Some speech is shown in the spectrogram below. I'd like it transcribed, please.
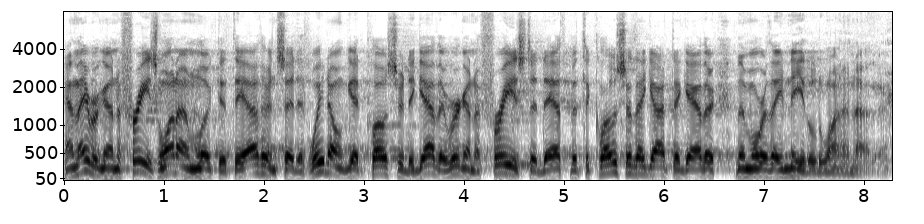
and they were going to freeze. One of them looked at the other and said, If we don't get closer together, we're going to freeze to death. But the closer they got together, the more they needled one another.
